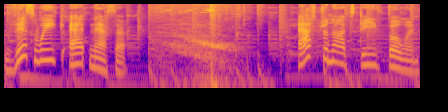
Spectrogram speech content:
This week at NASA. Astronaut Steve Bowen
